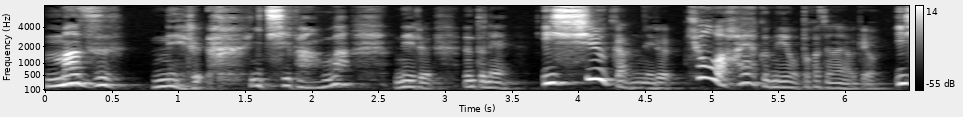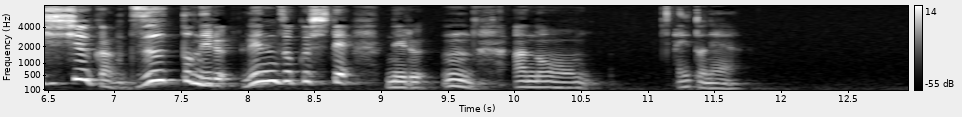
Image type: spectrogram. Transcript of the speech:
まず寝る。一番は寝る。うんとね1週間寝る。今日は早く寝ようとかじゃないわけよ。1週間ずっと寝る。連続して寝る。うん。あのえっ、とね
